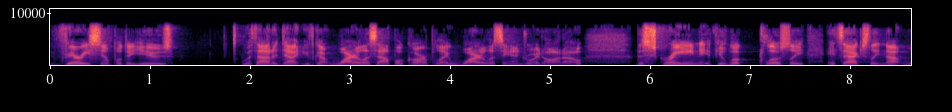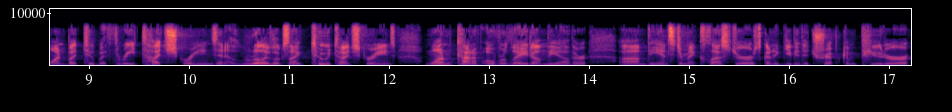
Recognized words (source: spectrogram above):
very simple to use. Without a doubt, you've got wireless Apple CarPlay, wireless Android Auto. The screen, if you look closely, it's actually not one but two, but three touch screens, and it really looks like two touch screens, one kind of overlaid on the other. Um, the instrument cluster is going to give you the trip computer.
